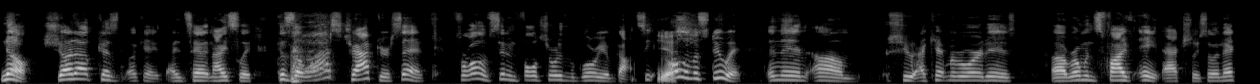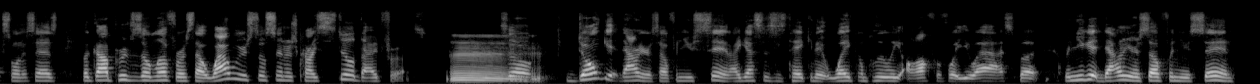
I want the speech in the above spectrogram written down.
No, shut up. Because okay, I'd say it nicely. Because the last chapter said, "For all have sinned and fall short of the glory of God." See, Yes. all of us do it. And then, um, shoot, I can't remember where it is. Uh, Romans five eight actually. So the next one it says, "But God proves His own love for us that while we were still sinners, Christ still died for us." Mm. So don't get down on yourself when you sin. I guess this is taking it way completely off of what you asked, but when you get down on yourself when you sin,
